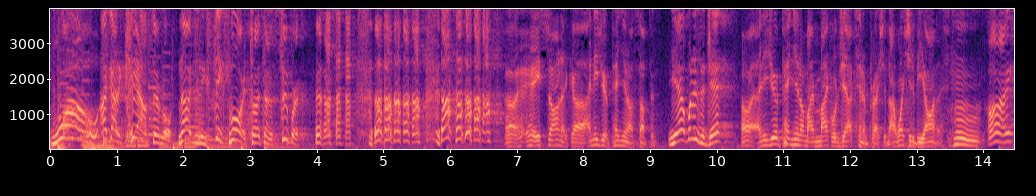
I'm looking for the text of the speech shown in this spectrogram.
Whoa! I got a Chaos Emerald! Now I just need six more until I turn super! Uh, hey, Sonic, uh, I need your opinion on something. yeah, what is it, Jet? All right, I need your opinion on my Michael Jackson impression. I want you to be honest. Hmm, alright.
